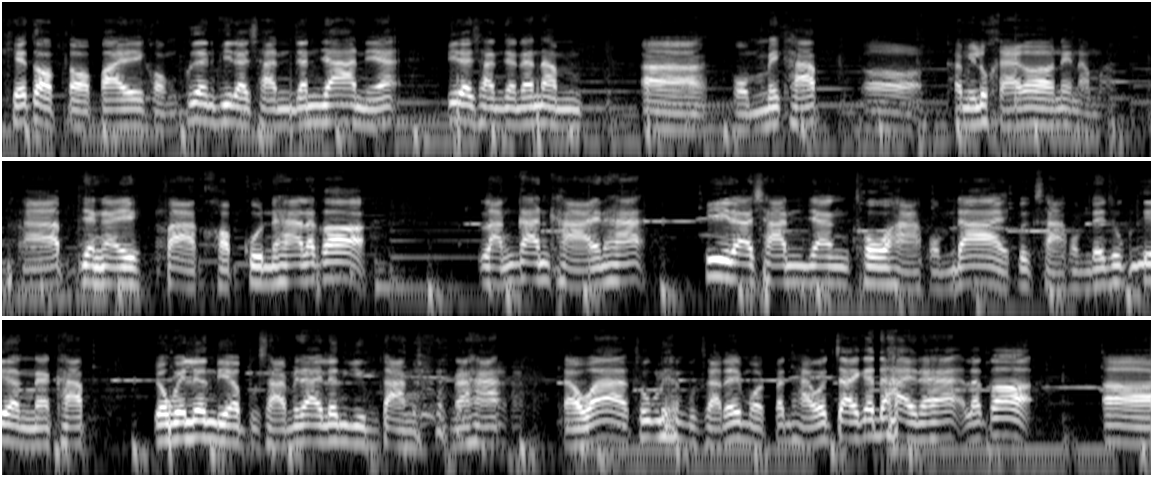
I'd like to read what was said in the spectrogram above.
เคสตอบต่อไปของเพื่อนพี่ราชันย่านๆเนี้ยพี่ราชันจะแนะนำอ่าผมไหมครับ ก็ถ้ามีลูกค้าก็แนะนำครับ ครับ ยังไงฝากขอบคุณนะฮะ แล้วก็หลังการขายนะฮะ พี่ราชันยังโทรหาผมได้ ปรึกษาผมได้ทุกเรื่องนะครับ ยกเว้นเรื่องเดียวปรึกษาไม่ได้เรื่องยืมตังค์นะฮะ แต่ว่าทุกเรื่องปรึกษาได้หมดปัญหาหัวใจก็ได้นะฮะ แล้วก็เอ่อ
